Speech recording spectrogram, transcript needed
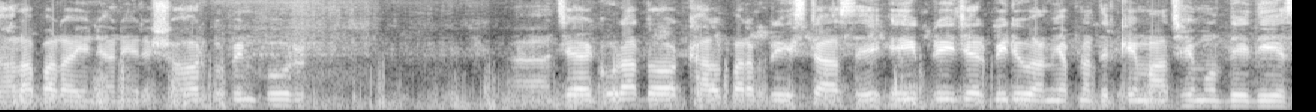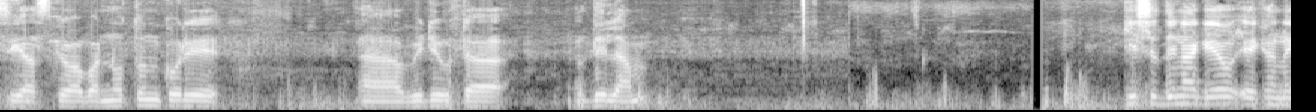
ধলাপাড়া ইউনিয়নের শহর গোপিনপুর যে গোড়াদ খালপাড়া ব্রিজটা আছে, এই ব্রিজের ভিডিও আমি আপনাদেরকে মাঝে মধ্যে দিয়েছি। আজকেও আবার নতুন করে ভিডিওটা দিলাম। কিছুদিন আগেও এখানে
